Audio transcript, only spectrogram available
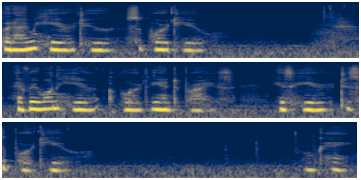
But I'm here to support you. Everyone here aboard the Enterprise is here to support you. Okay.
